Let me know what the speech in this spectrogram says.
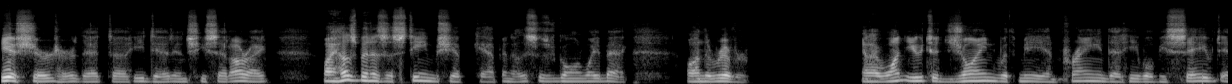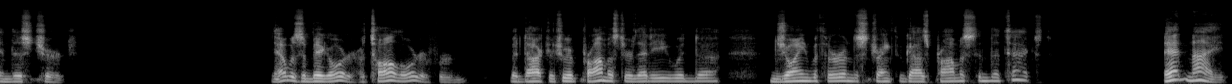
He assured her that uh, he did, and she said, "All right, my husband is a steamship captain. Now this is going way back on the river, and I want you to join with me in praying that he will be saved in this church." That was a big order, a tall order for but Dr. Truett promised her that he would uh, join with her in the strength of God's promise in the text. That night,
